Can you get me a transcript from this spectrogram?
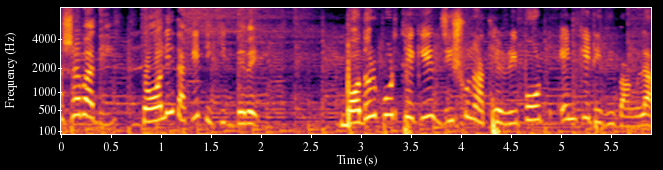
আশাবাদী দলই তাকে টিকিট দেবে। বদরপুর থেকে যিশুনাথের রিপোর্ট এনকেটিভি বাংলা।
